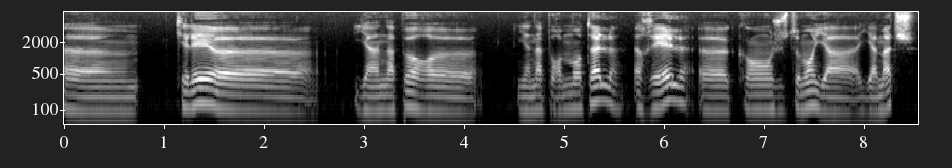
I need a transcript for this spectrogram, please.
Euh, quel est euh, il y a un apport euh, y a un apport mental réel euh, quand justement il y a, y a match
